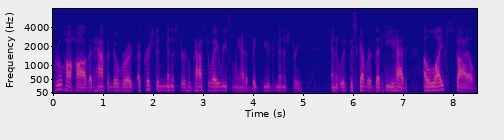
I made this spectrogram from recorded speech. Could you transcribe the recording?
brouhaha that happened over a, a Christian minister who passed away recently, had a big, huge ministry, and it was discovered that he had a lifestyle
